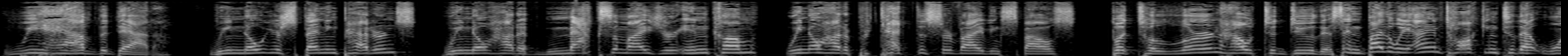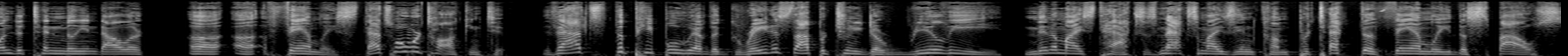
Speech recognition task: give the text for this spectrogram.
We have the data. We know your spending patterns. We know how to maximize your income. We know how to protect the surviving spouse. But to learn how to do this, and by the way, I am talking to that one to $10 million uh, uh, families. That's what we're talking to. That's the people who have the greatest opportunity to really minimize taxes, maximize income, protect the family, the spouse.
